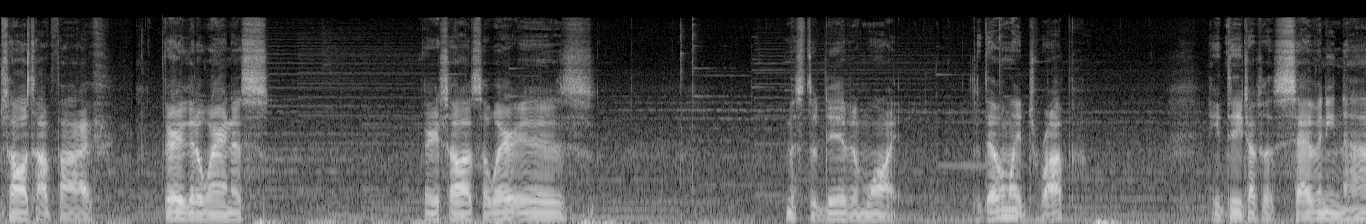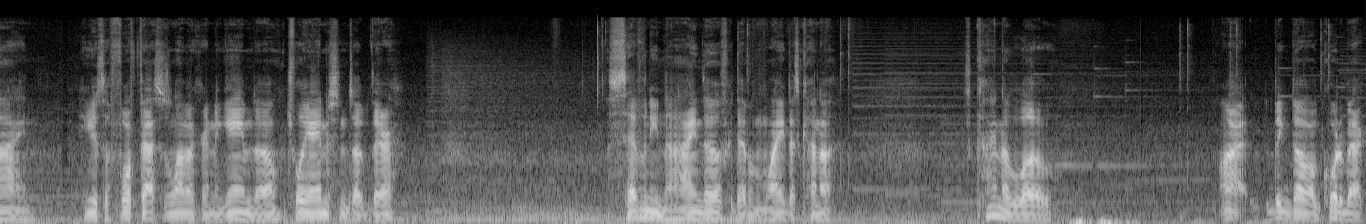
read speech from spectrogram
solid top five, very good awareness, very solid. So where is Mr. Devin White? Did Devin White drop? He did. He dropped to a 79. He is the fourth fastest linebacker in the game, though. Troy Andersen's up there. 79 though for Devin White. That's kind of it's kind of low. All right, big dog quarterback.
